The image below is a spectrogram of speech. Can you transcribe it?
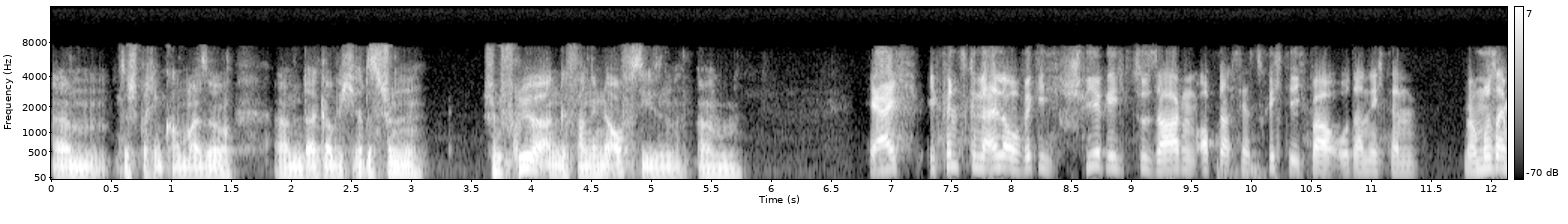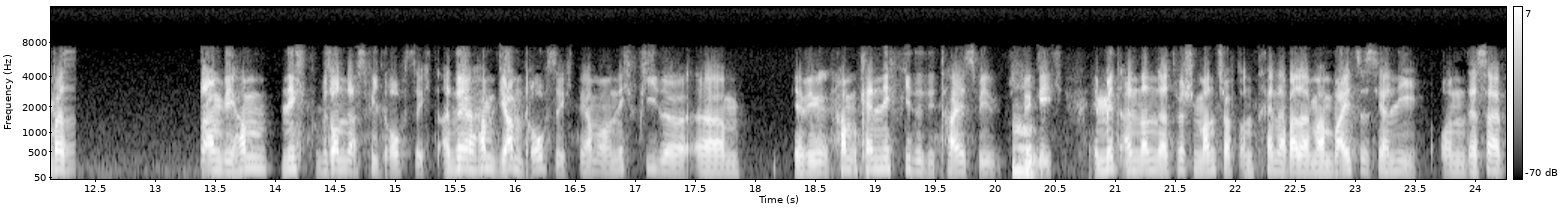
ähm, zu sprechen kommen. Also ähm, da, glaube ich, hat es schon, schon früher angefangen in der Offseason. Ähm. Ja, ich, ich finde es generell auch wirklich schwierig zu sagen, ob das jetzt richtig war oder nicht, denn man muss einfach sagen, wir haben nicht besonders viel Draufsicht. Also wir haben, wir haben Draufsicht, wir haben auch nicht viele, ähm, ja, wir haben, kennen nicht viele Details, wie mhm. wirklich im Miteinander zwischen Mannschaft und Trainer, weil man weiß es ja nie. Und deshalb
